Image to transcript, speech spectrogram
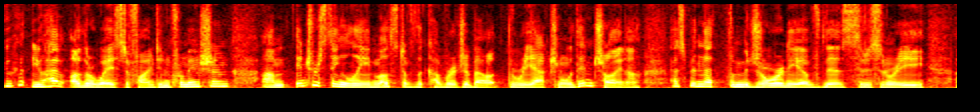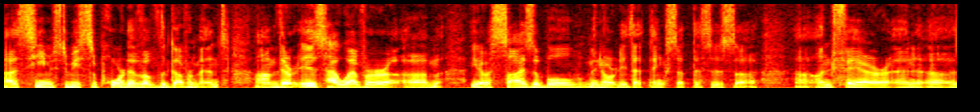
you, you have other ways to find information. Um, interestingly, most of the coverage about the reaction within China has been that the majority of the citizenry uh, seems to be supportive of the government. Um, there is, however, um, you know, a sizable minority that thinks that this is uh, uh, unfair and uh,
